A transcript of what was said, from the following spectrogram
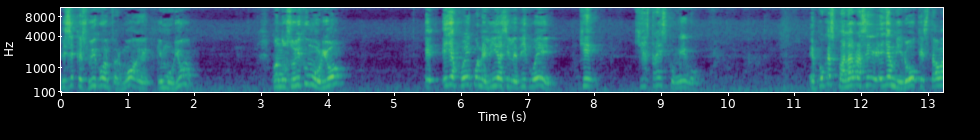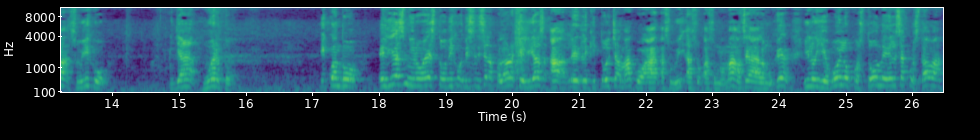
dice que su hijo enfermó eh, y murió. Cuando su hijo murió, e, ella fue con Elías y le dijo, hey, ¿qué, ¿qué traes conmigo? En pocas palabras, ella miró que estaba su hijo ya muerto. Y cuando Elías miró esto, dijo, dice, la palabra que Elías ah, le, quitó el chamaco a, su, a, su, mamá, o sea, a la mujer, y lo llevó y lo acostó donde él se acostaba.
